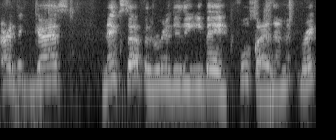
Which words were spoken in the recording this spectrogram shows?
Alright, thank you guys. Next up is we're going to do the eBay full size helmet break.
